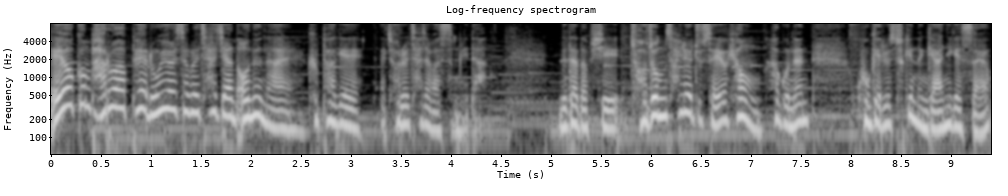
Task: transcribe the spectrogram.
에어컨 바로 앞에 로열석을 차지한 어느 날 급하게 저를 찾아왔습니다. 느닷없이 저 좀 살려주세요 형 하고는 고개를 숙이는 게 아니겠어요?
